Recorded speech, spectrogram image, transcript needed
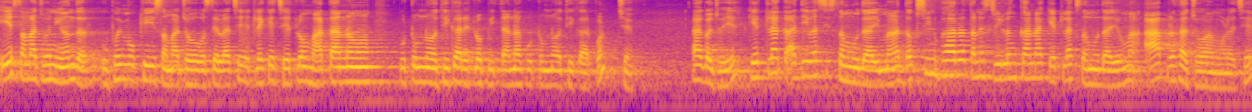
એ સમાજોની અંદર ઉભયમુખી સમાજો વસેલા છે. એટલે કે જેટલો માતાનો કુટુંબનો અધિકાર, એટલો પિતાના કુટુંબનો અધિકાર પણ છે. આગળ જોઈએ. કેટલાક આદિવાસી સમુદાયમાં દક્ષિણ ભારત અને શ્રીલંકાના કેટલાક સમુદાયોમાં આ પ્રથા જોવા મળે છે.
